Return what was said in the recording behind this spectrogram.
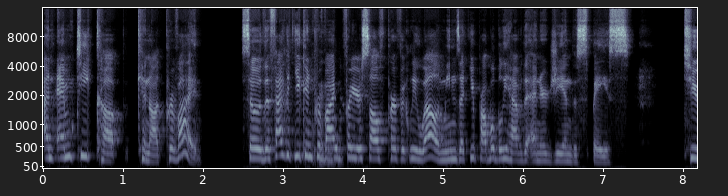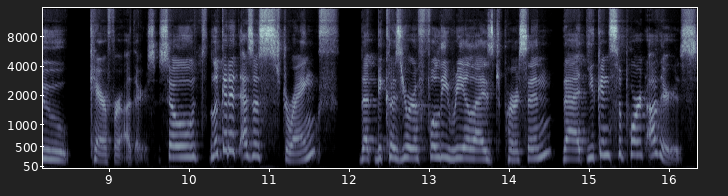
an empty cup cannot provide. So the fact that you can mm-hmm. provide for yourself perfectly well means that you probably have the energy and the space to care for others. So look at it as a strength that because you're a fully realized person that you can support others.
